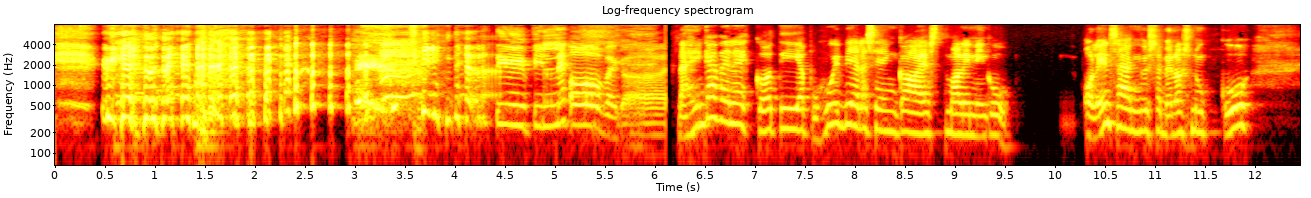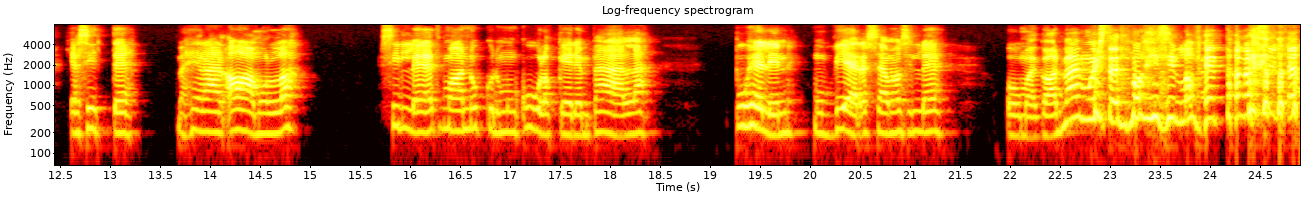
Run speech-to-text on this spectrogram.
yhdelle Tinder-tyypille. Oh my god. Lähin kävelee kotiin ja puhuin vielä sen kanssa ja sitten mä olin niinku, olin sängyssä menossa nukkuu. Ja sitten mä herään aamulla silleen, että mä oon nukkunut mun kuulokkeiden päällä. Puhelin mun vieressä ja mä oon silleen, oh my god, mä en muista, että mä olisin lopettanut sitä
